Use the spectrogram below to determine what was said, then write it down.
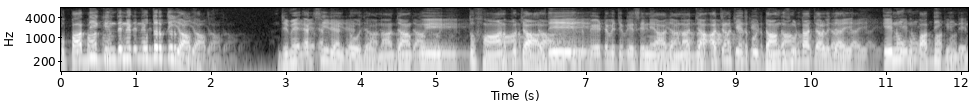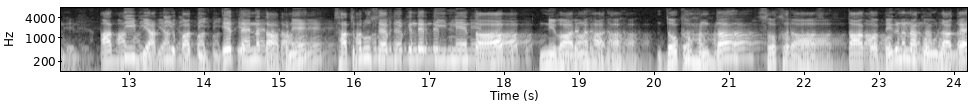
ਉਪਾਦੀ ਕਹਿੰਦੇ ਨੇ ਕੁਦਰਤੀ ਆਫਤ। ਜਿਵੇਂ ਐਕਸੀਡੈਂਟ ਹੋ ਜਾਣਾ ਜਾਂ ਕੋਈ ਤੂਫਾਨ ਭੁਚਾਲ ਦੇ ਲਪੇਟ ਵਿੱਚ ਕਿਸੇ ਨੇ ਆ ਜਾਣਾ ਜਾਂ ਅਚਨਚੇਤ ਕੋਈ ਡੰਗ ਸੋਟਾ ਚੱਲ ਜਾਏ ਇਹਨੂੰ ਉਪਾਦੀ ਕਹਿੰਦੇ ਨੇ। ਆਦੀ ਵਿਆਦੀ ਉਪਾਦੀ ਇਹ ਤਿੰਨ ਤਾਪ ਨੇ। ਸਤਿਗੁਰੂ ਸਾਹਿਬ ਜੀ ਕਹਿੰਦੇ ਤੀਨੇ ਤਾਪ ਨਿਵਾਰਨ ਹਾਰਾ। ਦੁਖ ਹੰਤਾ ਸੁਖ ਰਾਸ। ਤਾ ਕੋ ਬਿਗਨ ਨਾ ਕੋ ਲਾਗੈ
